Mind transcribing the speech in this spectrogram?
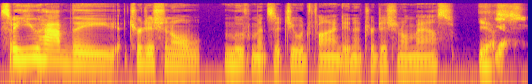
So you have the traditional movements that you would find in a traditional mass. Yes. yes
